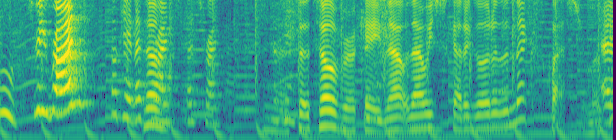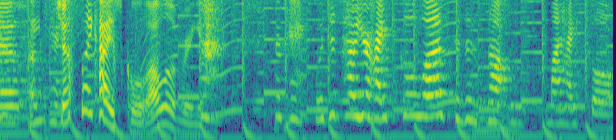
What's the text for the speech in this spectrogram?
Ooh. Should we run? Okay, let's No. run. Let's run. Okay. It's, it's over. Okay, now now we just gotta go to the next classroom. Okay? Oh, See? okay. Just like high school, all over again. Okay, was this how your high school was? Because it was not my high school.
